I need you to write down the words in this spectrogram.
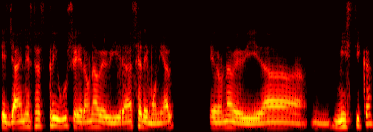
que ya en esas tribus era una bebida ceremonial, era una bebida mm, mística.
